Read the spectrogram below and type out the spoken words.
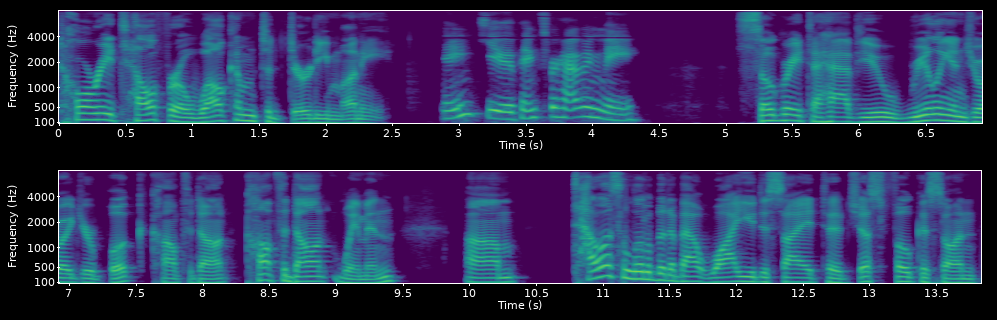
Tori Telfer, welcome to Dirty Money. Thank you. Thanks for having me. So great to have you. Really enjoyed your book, Confident Confident Women. Um, tell us a little bit about why you decided to just focus on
